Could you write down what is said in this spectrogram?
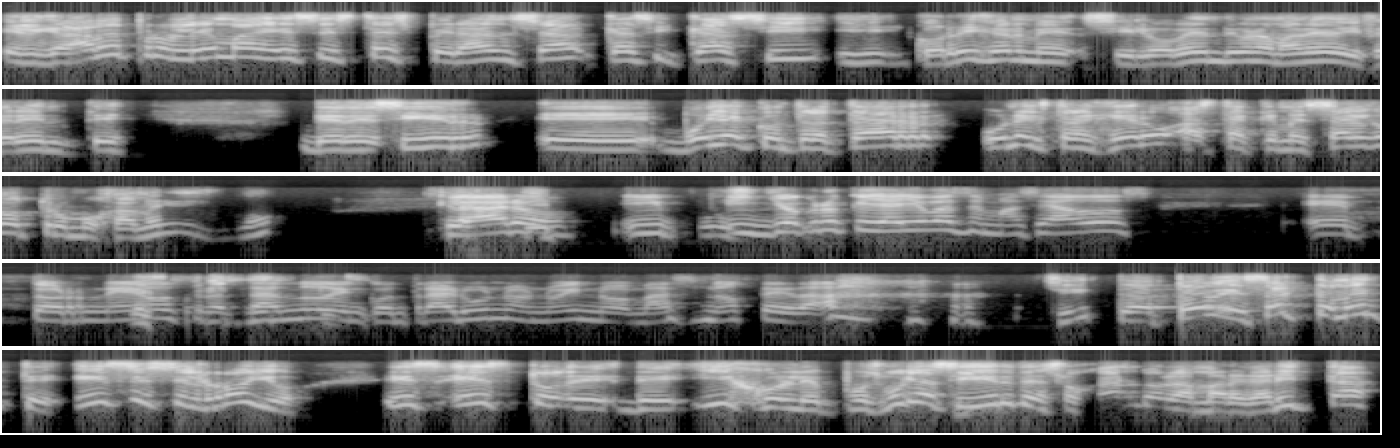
El grave problema es esta esperanza, casi, casi, y corríjanme si lo ven de una manera diferente, de decir, eh, voy a contratar un extranjero hasta que me salga otro Mohamed, ¿no? Claro, y, y pues yo creo que ya llevas demasiados eh, torneos tratando de encontrar uno, ¿no? Y nomás no te da. Sí, exactamente, ese es el rollo. Es esto de, híjole, pues voy a seguir deshojando la margarita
